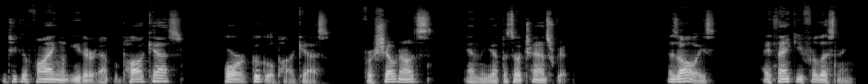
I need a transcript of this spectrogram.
that you can find on either Apple Podcasts or Google Podcasts for show notes and the episode transcript. As always, I thank you for listening.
